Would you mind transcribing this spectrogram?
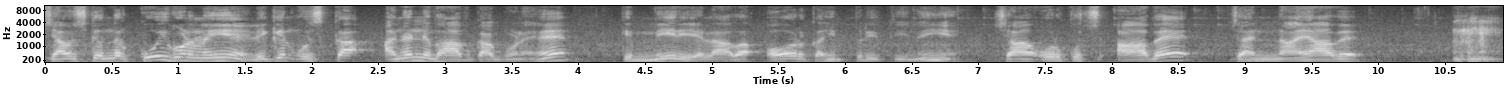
चाहे उसके अंदर कोई गुण नहीं है, लेकिन उसका अनन्य भाव का गुण है कि मेरे अलावा और कहीं प्रीति नहीं है। चाहे और कुछ आवे, चाहे ना आवे।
